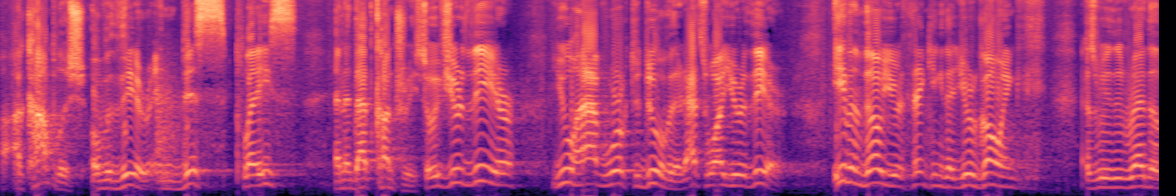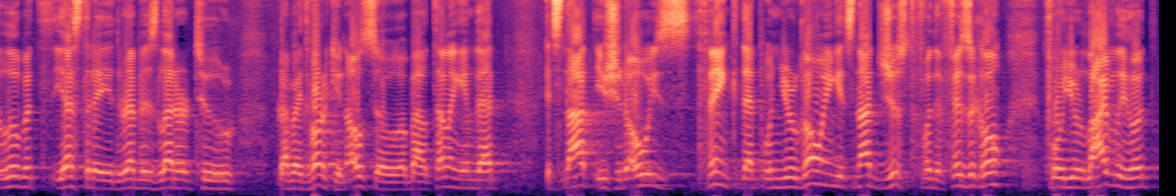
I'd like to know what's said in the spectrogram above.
accomplish over there in this place and in that country. So if you're there, you have work to do over there. That's why you're there. Even though you're thinking that you're going, as we read a little bit yesterday, the Rebbe's letter to Rabbi Dvorkin also about telling him that it's not, you should always think that when you're going, it's not just for the physical, for your livelihood,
